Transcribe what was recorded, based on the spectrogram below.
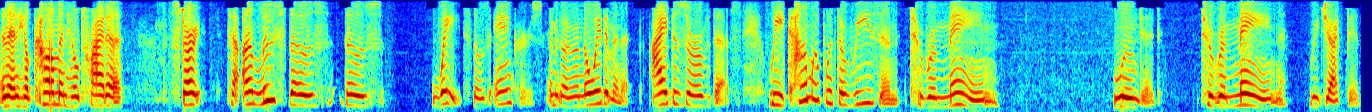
And then he'll come and he'll try to start to unloose those those weights, those anchors. And we go, no, no, wait a minute. I deserve this. We come up with a reason to remain wounded, to remain rejected,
